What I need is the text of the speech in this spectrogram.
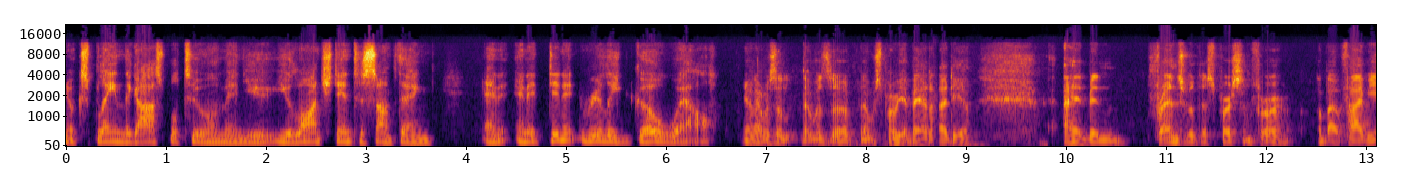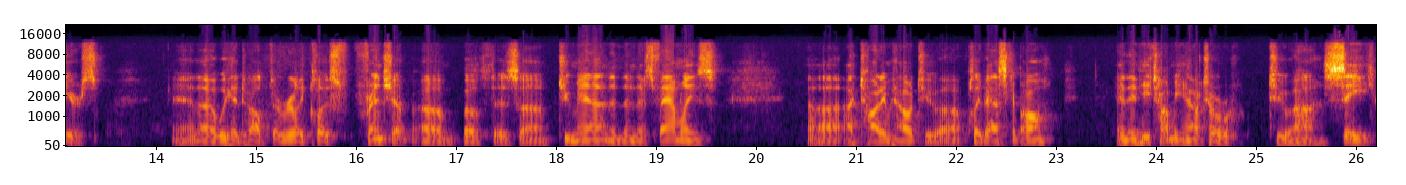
you know explain the gospel to them and you you launched into something and and it didn't really go well. Yeah that was a that was a that was probably a bad idea. I had been friends with this person for about five years and uh, we had developed a really close friendship uh, both as uh, two men and then as families. Uh, i taught him how to uh, play basketball and then he taught me how to to uh, see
